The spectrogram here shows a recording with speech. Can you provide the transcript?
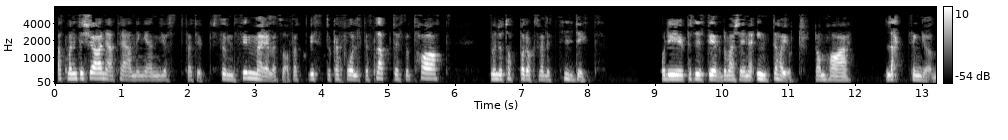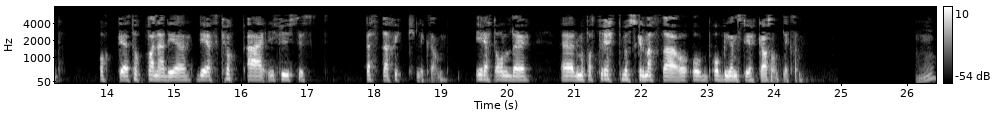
att man inte kör den här träningen just för typ sumsimmer eller så. För att visst, du kan få lite snabbt resultat. Men du toppar också väldigt tidigt. Och det är ju precis det de här tjejerna inte har gjort. De har lagt sin grund. Och eh, toppar när det, deras kropp är i fysiskt bästa skick liksom. I rätt ålder. Eh, de har fått rätt muskelmassa och, och, och benstyrka och sånt liksom. Mm.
